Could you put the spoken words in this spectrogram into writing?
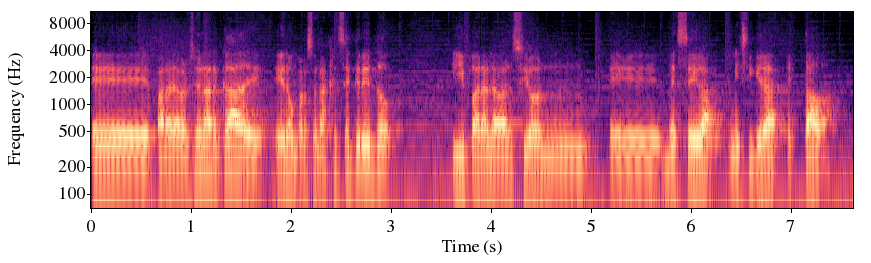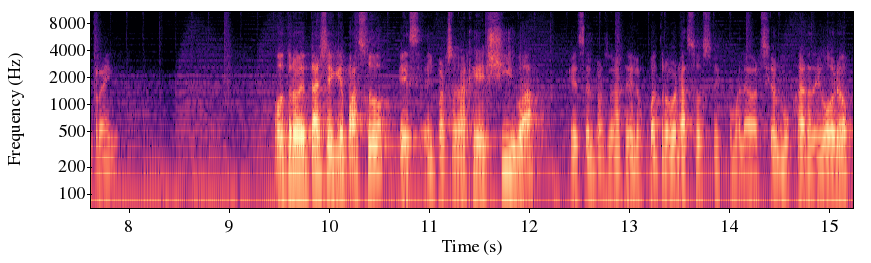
Eh, para la versión arcade era un personaje secreto y para la versión eh, de Sega ni siquiera estaba Rain. Otro detalle que pasó es el personaje de Shiva, que es el personaje de los cuatro brazos, es como la versión mujer de Goro.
